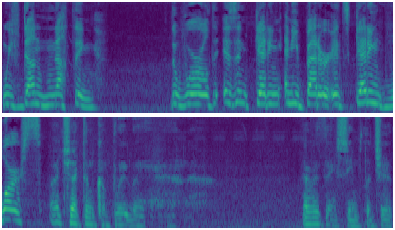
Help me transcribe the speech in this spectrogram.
We've done nothing. The world isn't getting any better, it's getting worse. I checked them completely. Everything seemed legit.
